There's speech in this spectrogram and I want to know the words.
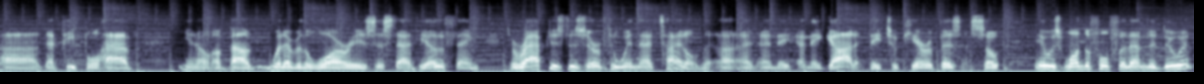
uh, that people have you know, about whatever the war is, this, that, the other thing. The Raptors deserve to win that title, uh, and, and, they and they got it. They took care of business, so it was wonderful for them to do it.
